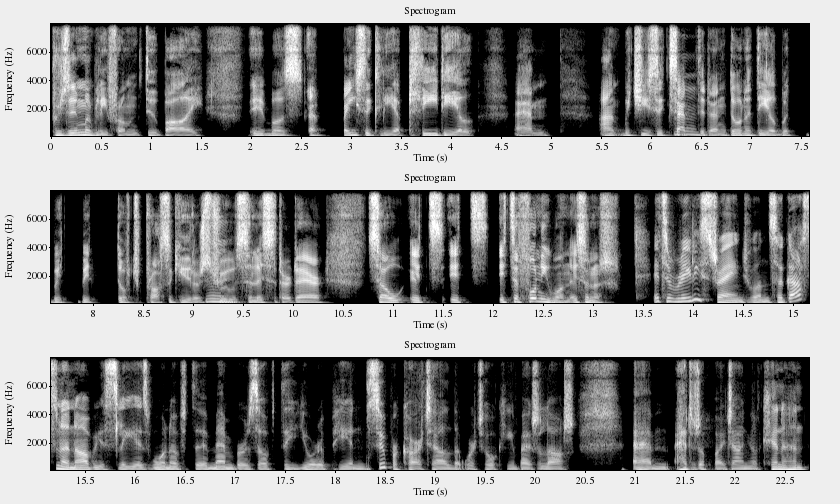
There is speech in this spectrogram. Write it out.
presumably from Dubai. It was a, basically a plea deal, um, and which he's accepted and done a deal with with, with Dutch prosecutors through a solicitor there. So it's it's it's a funny one, isn't it? It's a really strange one. So Gacanin obviously is one of the members of the European super cartel that we're talking about a lot, um, headed up by Daniel Kinahan,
